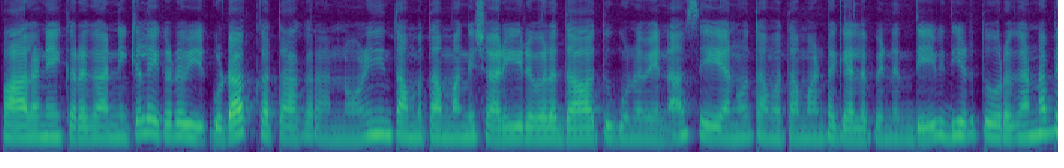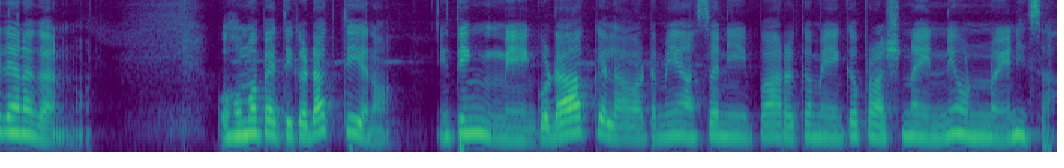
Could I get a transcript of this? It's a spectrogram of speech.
පාලනය කරගන්නේ කියලා ඒකට ගොඩක් කතා කරන්න ඕනේ. ඉතින් තම තමන්ගේ ශරීරවල ධාතු ගුණ වෙනස්. ඒ අනුව තම තමන්ට ගැළපෙන දේ විදිහට තෝරගන්න අපි දැනගන්න ඕනේ. ඔහොම පැතිකඩක් තියෙනවා. ඉතින් මේ ගොඩාක් වෙලාවට මේ අසනීප අරක මේක ප්‍රශ්න එන්නේ ඔන්න ඔය නිසා.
